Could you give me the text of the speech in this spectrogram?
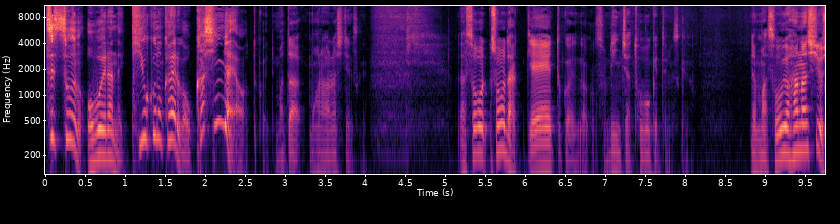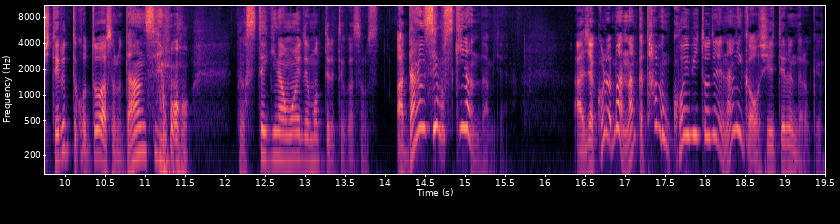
然そういうの覚えらんない。記憶の回路がおかしいんだよとか言って、また、もらわらしてるんですけど。あ、そう、そうだっけ？とか、なんか、そのりんちゃんとぼけてるんですけど。でまあ、そういう話をしてるってことは、その男性も、なんか素敵な思い出持ってるっていうか、その、あ、男性も好きなんだ、みたいな。あ、じゃあこれはまあなんか多分恋人で何か教えてるんだろうけど、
